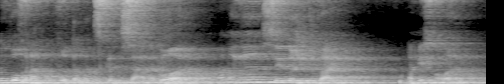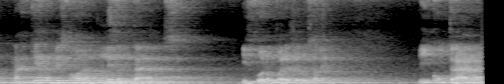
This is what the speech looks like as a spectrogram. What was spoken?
Não vou falar, vou dar uma descansada agora. Amanhã cedo a gente vai. Na mesma hora, naquela mesma hora, levantaram-se e foram para Jerusalém. E encontraram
